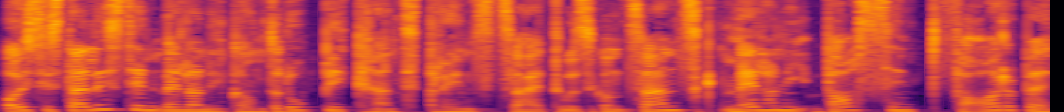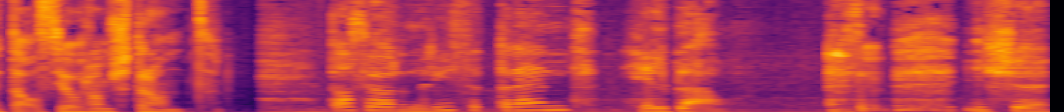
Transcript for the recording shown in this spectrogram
Unsere Stylistin Melanie Cantaruppi kennt Trends 2020. Melanie, was sind die Farben dieses Jahr am Strand? Das Jahr ein riesen Trend, hellblau. Ist äh,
